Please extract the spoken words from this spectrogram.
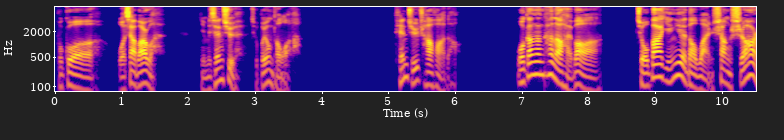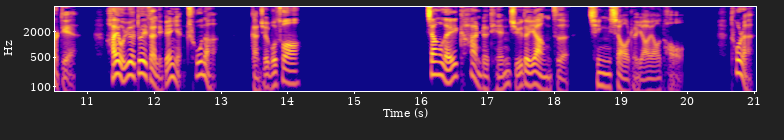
不过我下班晚，你们先去就不用等我了。”田菊插话道：“我刚刚看到海报啊，酒吧营业到晚上十二点，还有乐队在里边演出呢，感觉不错哦。”江雷看着田菊的样子，轻笑着摇摇头。突然，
